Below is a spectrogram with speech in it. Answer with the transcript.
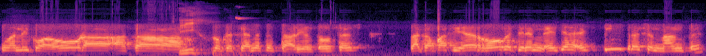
una licuadora hasta Hijo. lo que sea necesario. Entonces, la capacidad de robo que tienen ellas es impresionante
